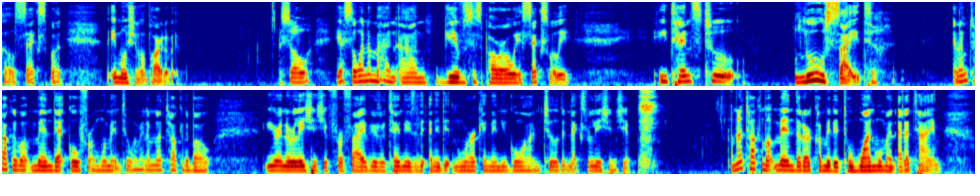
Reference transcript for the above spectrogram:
physical sex, but the emotional part of it. So, yes, yeah, so when a man um, gives his power away sexually, he tends to lose sight. And I'm talking about men that go from women to women. I'm not talking about you're in a relationship for five years or 10 years and it didn't work, and then you go on to the next relationship. I'm not talking about men that are committed to one woman at a time.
